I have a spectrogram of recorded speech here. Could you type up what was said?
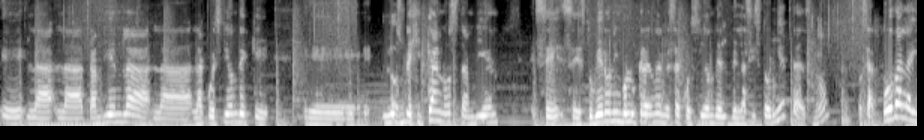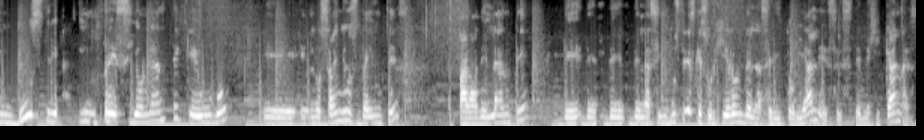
eh, la, también la, la- cuestión de que eh, los mexicanos también se, se estuvieron involucrando en esa cuestión de, de las historietas, ¿no? O sea, toda la industria impresionante que hubo eh, en los años 20 para adelante de, de- de- de las industrias que surgieron de las editoriales este, mexicanas,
